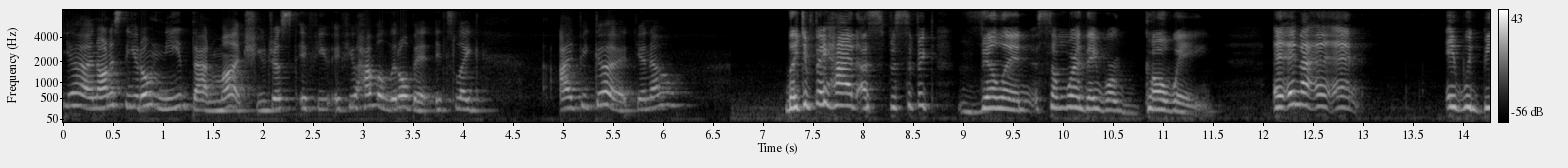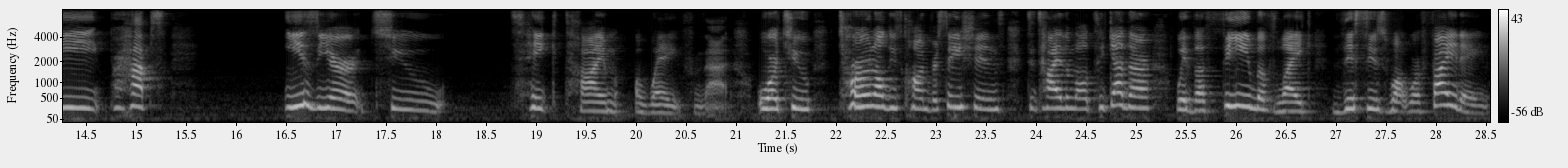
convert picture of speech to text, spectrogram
Yeah, and honestly, you don't need that much. You just if you if you have a little bit, it's like I'd be good, you know? Like if they had a specific villain somewhere they were going. And and, and it would be perhaps easier to take time away from that or to turn all these conversations to tie them all together with a theme of like this is what we're fighting.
